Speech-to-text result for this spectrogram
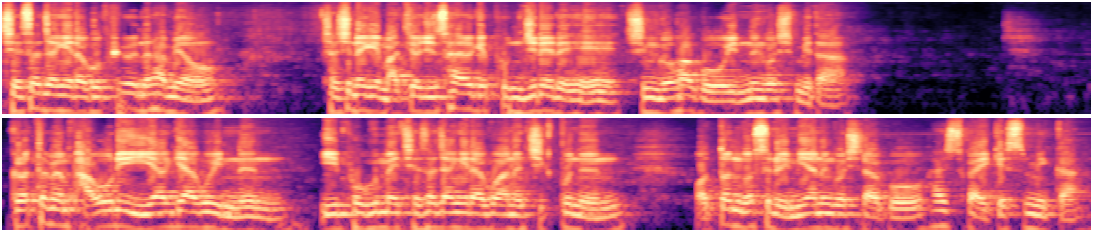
제사장이라고 표현을 하며 자신에게 맡겨진 사역의 본질에 대해 증거하고 있는 것입니다. 그렇다면 바울이 이야기하고 있는 이 복음의 제사장이라고 하는 직분은 어떤 것을 의미하는 것이라고 할 수가 있겠습니까?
